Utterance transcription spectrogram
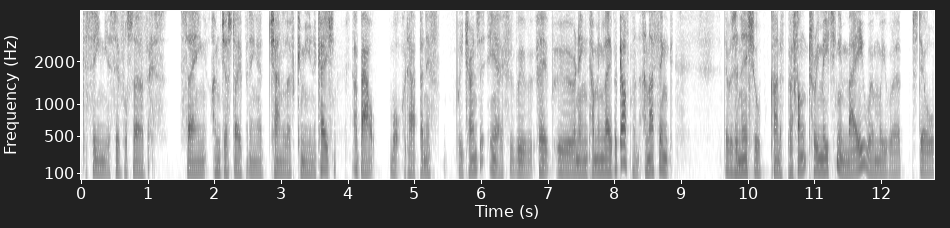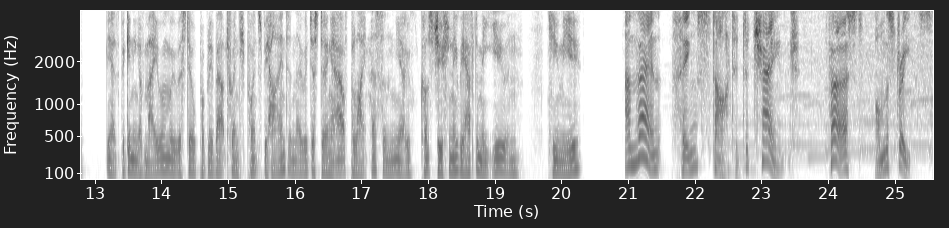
the senior civil service saying, I'm just opening a channel of communication about what would happen if we transit, you know, if we, if we were an incoming Labour government. And I think there was an initial kind of perfunctory meeting in May when we were still, you know, the beginning of May when we were still probably about 20 points behind and they were just doing it out of politeness. And, you know, constitutionally, we have to meet you and humour you. And then things started to change. First, on the streets.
